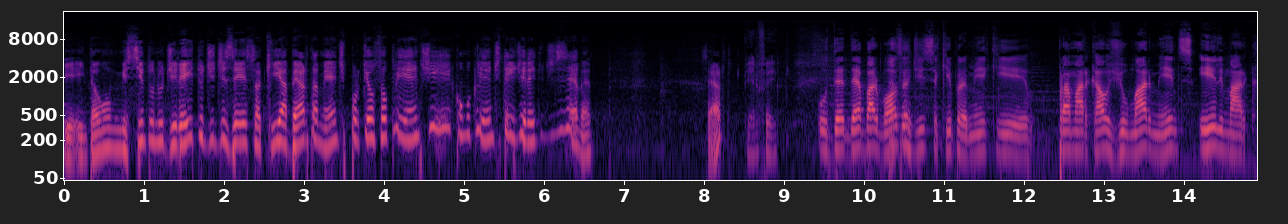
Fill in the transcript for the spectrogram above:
E, então, me sinto no direito de dizer isso aqui abertamente, porque eu sou cliente e, como cliente, tenho direito de dizer, né? Certo? Perfeito. O Dedé Barbosa disse aqui pra mim que pra marcar o Gilmar Mendes, ele marca.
